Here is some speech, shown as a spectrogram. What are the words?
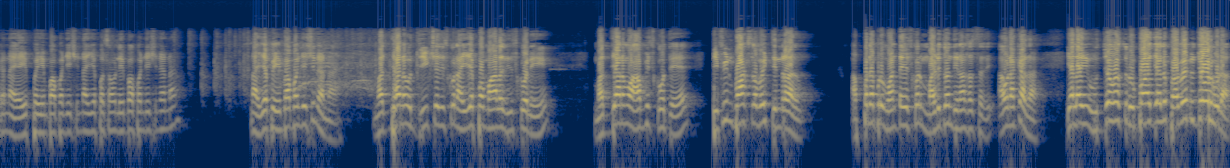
కానీ నా అయ్యప్ప ఏం పాపం చేసిండు? అయ్యప్ప స్వాములు ఏం పాపం చేసిండన్నా? నా అయ్యప్ప ఏం పాపం చేసిండన్నా? మధ్యాహ్నం దీక్ష తీసుకొని అయ్యప్ప మాల తీసుకొని మధ్యాహ్నం ఆఫీస్కి పోతే టిఫిన్ బాక్స్లో పోయి తినరాదు. అప్పుడప్పుడు వంట వేసుకొని మడితో తినాల్సి వస్తుంది. అవునా కదా? ఇలా ఈ ఉద్యోగస్తులు ఉపాధ్యాయులు ప్రైవేట్ ఉద్యోగులు కూడా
